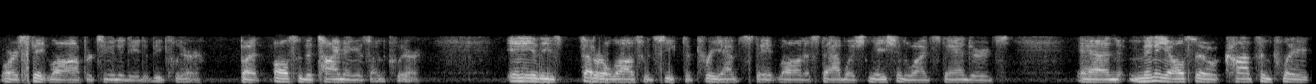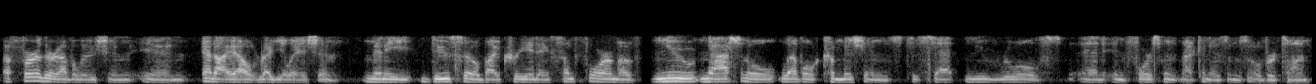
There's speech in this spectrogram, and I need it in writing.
or state law opportunity, to be clear. But also the timing is unclear. Any of these federal laws would seek to preempt state law and establish nationwide standards. And many also contemplate a further evolution in NIL regulation many do so by creating some form of new national level commissions to set new rules and enforcement mechanisms over time.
